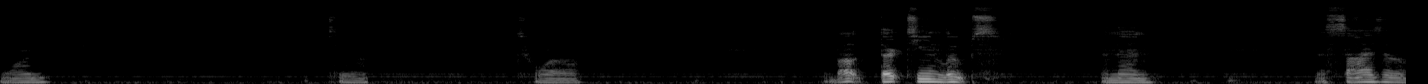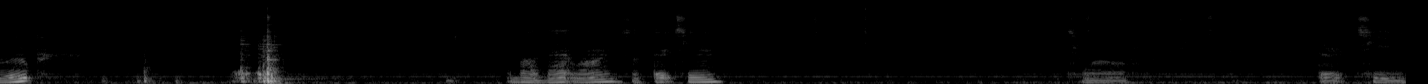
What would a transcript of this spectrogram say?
one, two, twelve, about 13 loops. And then the size of the loop, about that long, so 13, 12, 13.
